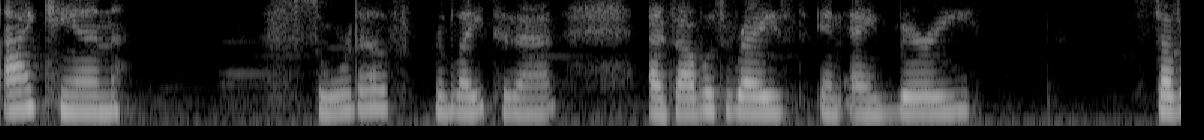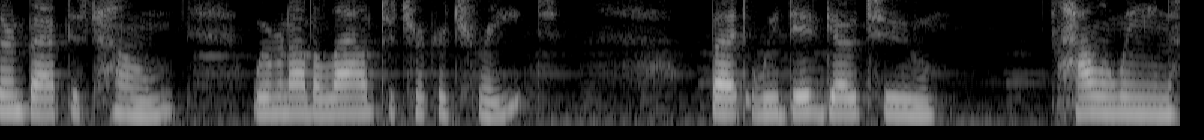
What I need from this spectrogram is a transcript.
I can sort of relate to that as I was raised in a very Southern Baptist home. We were not allowed to trick or treat, but we did go to Halloween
